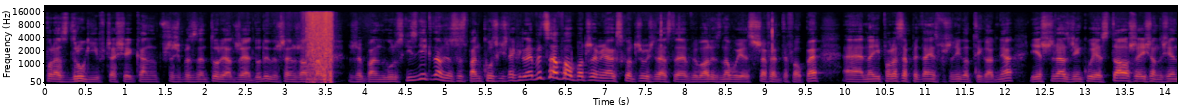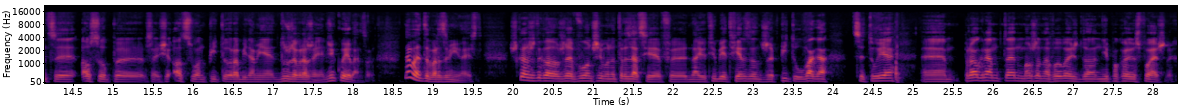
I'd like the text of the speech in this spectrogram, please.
po raz drugi w czasie, w czasie prezydentury Andrzeja Dudy, gdyż ten żądał, że pan Górski zniknął, w związku z pan Kurski się na chwilę wycofał, po czym jak skończyły się teraz te wybory, znowu jest szefem TVP. E, no i powraca pytanie z poprzedniego tygodnia. Jeszcze raz dziękuję. 160 tysięcy osób, e, w sensie odsłon PIT-u robi na mnie duże wrażenie. Dziękuję bardzo. No to bardzo miłe jest. Szkoda że tylko, że wyłączyli monetyzację w, na YouTubie, twierdząc, że PIT-u, uwaga, cytuję, e, program ten może nawoływać do niepokojów społecznych.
